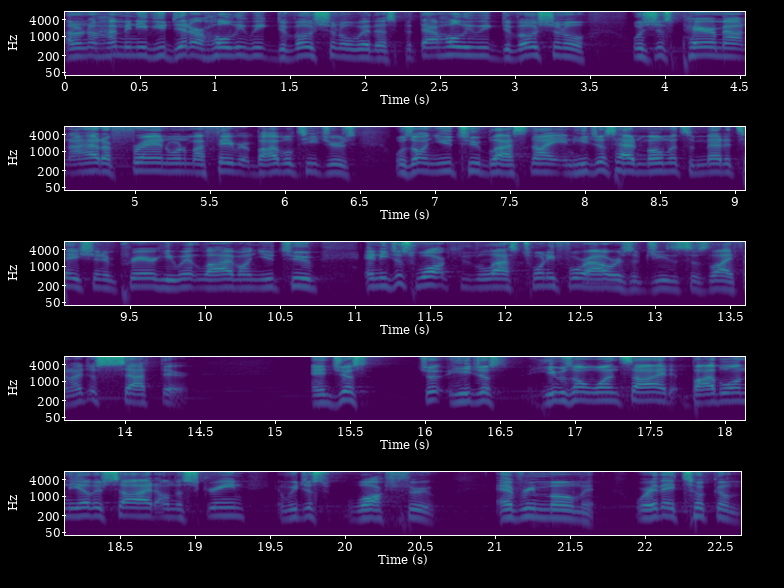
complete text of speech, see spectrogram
I don't know how many of you did our Holy Week devotional with us, but that Holy Week devotional was just paramount. And I had a friend, one of my favorite Bible teachers, was on YouTube last night, and he just had moments of meditation and prayer. He went live on YouTube, and he just walked through the last 24 hours of Jesus' life. And I just sat there, and just, just he just he was on one side, Bible on the other side on the screen, and we just walked through every moment where they took him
